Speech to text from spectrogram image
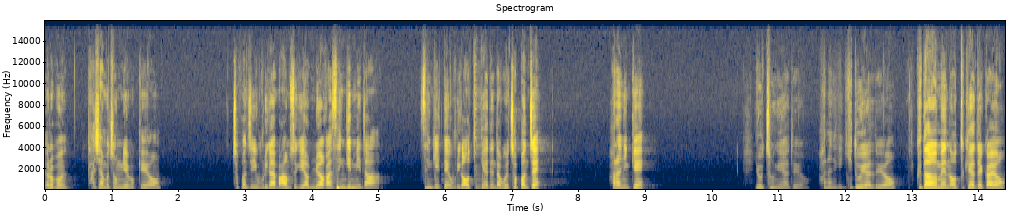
여러분 다시 한번 정리해 볼게요. 첫 번째 우리가 마음속에 염려가 생깁니다. 생길 때 우리가 어떻게 해야 된다고요? 첫 번째 하나님께 요청해야 돼요. 하나님께 기도해야 돼요. 그 다음엔 어떻게 해야 될까요?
